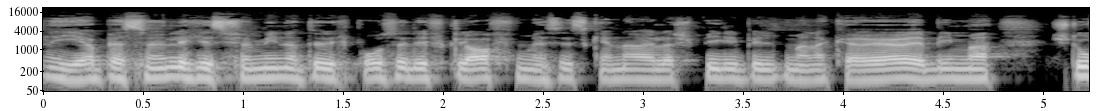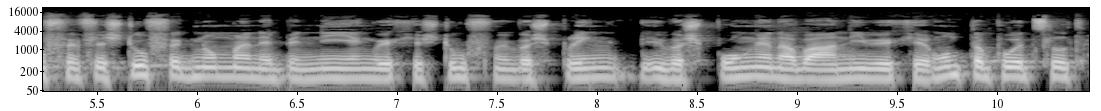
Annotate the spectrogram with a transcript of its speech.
Ja, persönlich ist für mich natürlich positiv gelaufen. Es ist generell ein Spiegelbild meiner Karriere. Ich habe immer Stufe für Stufe genommen. Ich bin nie irgendwelche Stufen übersprungen, aber auch nie welche runterpurzelt.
